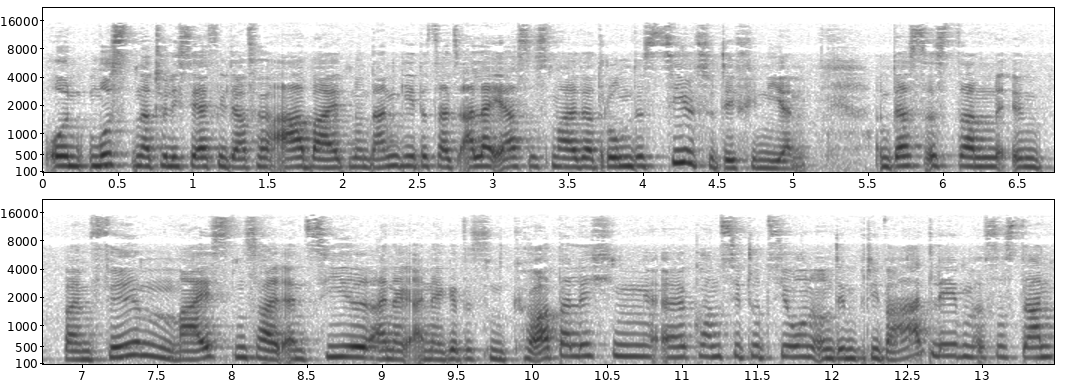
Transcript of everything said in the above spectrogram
und mussten natürlich sehr viel dafür arbeiten. Und dann geht es als allererstes mal darum, das Ziel zu definieren. Und das ist dann im, beim Film meistens halt ein Ziel einer, einer gewissen körperlichen äh, Konstitution. Und im Privatleben ist es dann,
